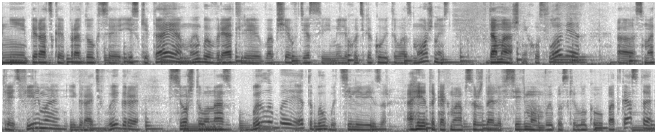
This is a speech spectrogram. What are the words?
не пиратская продукция из Китая, мы бы вряд ли вообще в детстве имели хоть какую-то возможность в домашних условиях Э, смотреть фильмы, играть в игры. Все, что у нас было бы, это был бы телевизор. А это, как мы обсуждали в седьмом выпуске Лукового подкаста,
